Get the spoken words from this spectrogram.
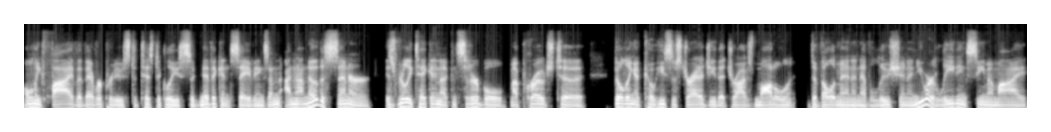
only five have ever produced statistically significant savings. And, and I know the center is really taking a considerable approach to building a cohesive strategy that drives model development and evolution. And you are leading CMMI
